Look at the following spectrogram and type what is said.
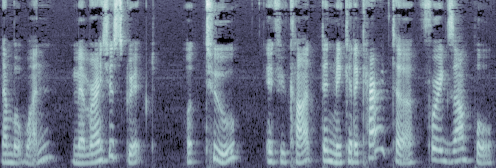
Number one, memorize your script, or two, if you can't, then make it a character. For example,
